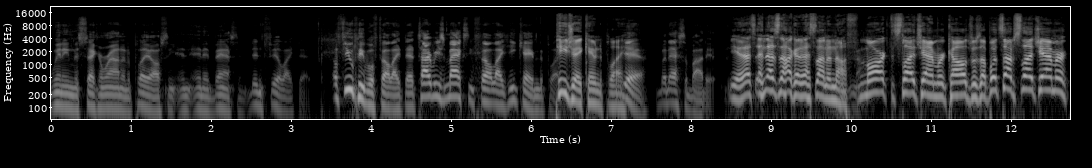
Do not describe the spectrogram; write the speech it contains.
winning the second round in the playoffs and, and, advancing. Didn't feel like that. A few people felt like that. Tyrese Maxey felt like he came to play. PJ came to play. Yeah, but that's about it. Yeah, that's and that's not gonna that's not enough. No. Mark, the Sledgehammer College was up. What's up, Sledgehammer?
